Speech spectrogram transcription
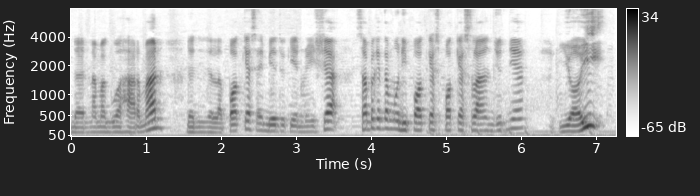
Dan nama gua Harman dan ini adalah podcast NBA 2K Indonesia. Sampai ketemu di podcast podcast selanjutnya. Yoi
